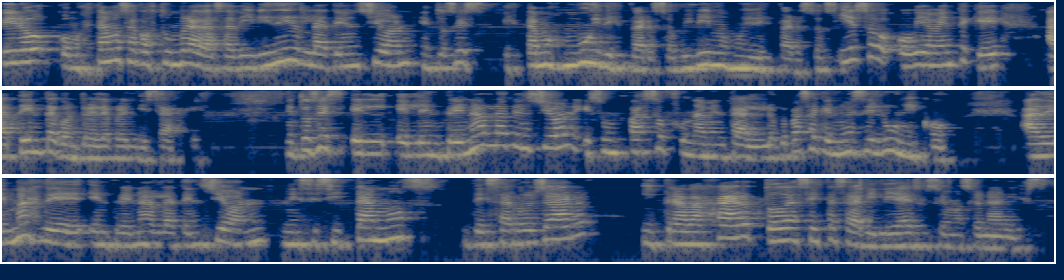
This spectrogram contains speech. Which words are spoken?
Pero como estamos acostumbradas a dividir la atención, entonces estamos muy dispersos, vivimos muy dispersos. Y eso obviamente que atenta contra el aprendizaje. Entonces, el, entrenar la atención es un paso fundamental. Lo que pasa es que no es el único. Además de entrenar la atención, necesitamos desarrollar y trabajar todas estas habilidades socioemocionales.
